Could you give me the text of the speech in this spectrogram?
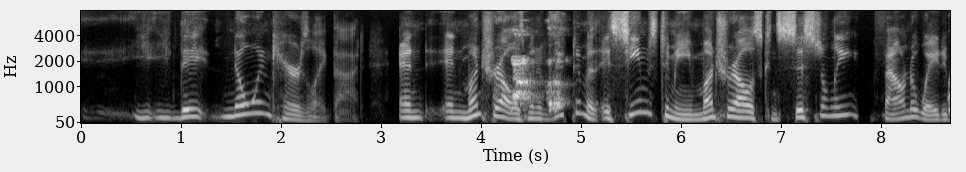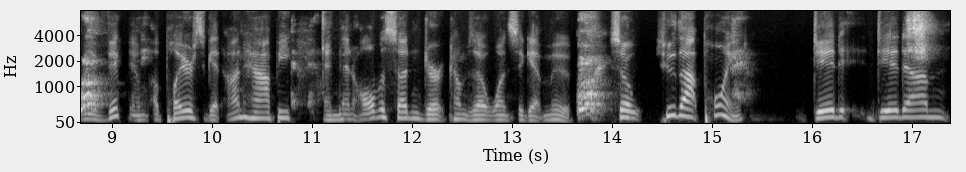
they no one cares like that. And and Montreal has been a victim of it. Seems to me Montreal has consistently found a way to be a victim of players to get unhappy, and then all of a sudden dirt comes out once they get moved. So to that point, did did um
